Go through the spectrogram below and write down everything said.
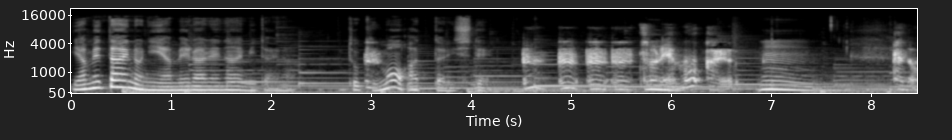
やめたいのにやめられないみたいな時もあったりして。うんうんうん。うん。それもある。うん。あの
